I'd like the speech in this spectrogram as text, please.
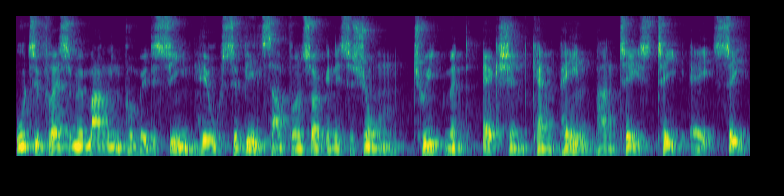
Utilfredse med manglen på medicin hæv civilsamfundsorganisationen Treatment Action Campaign, parentes TAC,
